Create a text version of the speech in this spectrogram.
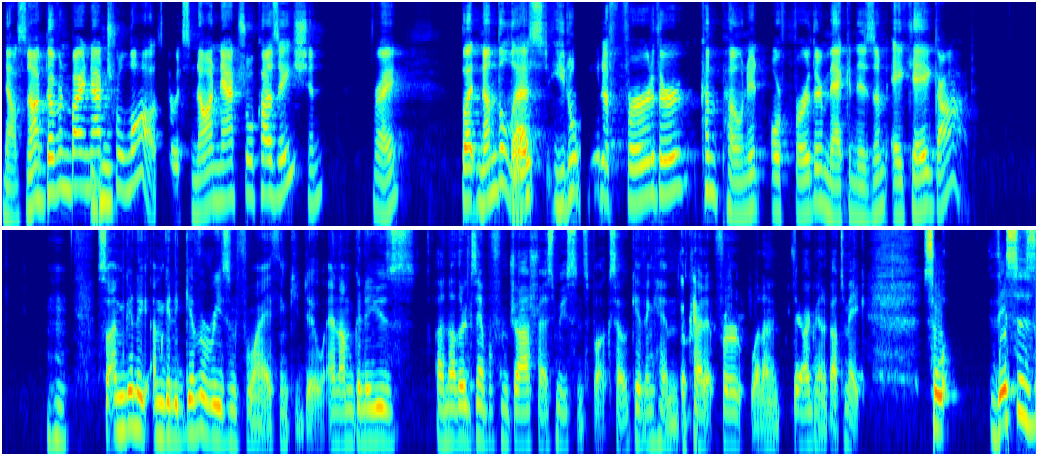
Now it's not governed by mm-hmm. natural mm-hmm. law, so it's non-natural causation, right? But nonetheless, right. you don't need a further component or further mechanism, aka God. Mm-hmm. So I'm gonna I'm gonna give a reason for why I think you do, and I'm gonna use another example from Josh Rasmussen's book. So giving him the okay. credit for what I'm the argument I'm about to make. So this is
